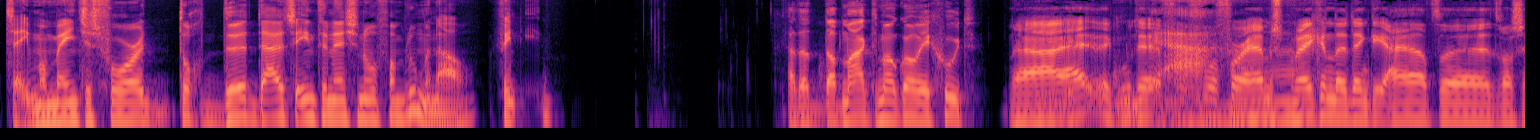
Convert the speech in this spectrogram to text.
twee momentjes voor toch de Duitse international van Bloemendaal. Vind, Ja, dat, dat maakt hem ook wel weer goed. Hij- ik moet even Ja. voor, voor hem sprekende, denk ik, hij had, eh, het was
